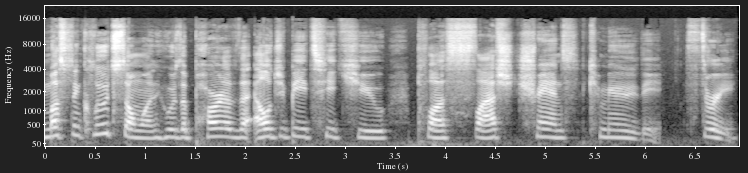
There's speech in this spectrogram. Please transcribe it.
must include someone who is a part of the LGBTQ plus slash trans community. 3.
